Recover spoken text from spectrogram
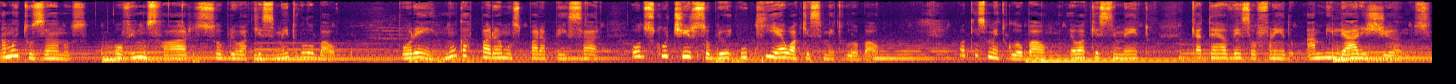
Há muitos anos ouvimos falar sobre o aquecimento global, porém nunca paramos para pensar ou discutir sobre o que é o aquecimento global. O aquecimento global é o aquecimento que a Terra vem sofrendo há milhares de anos.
